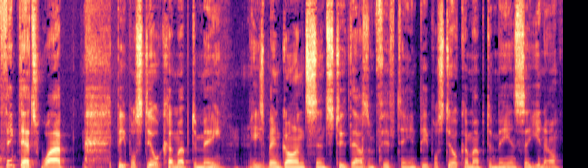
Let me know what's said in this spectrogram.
think that's why people still come up to me. He's been gone since 2015. People still come up to me and say, you know,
